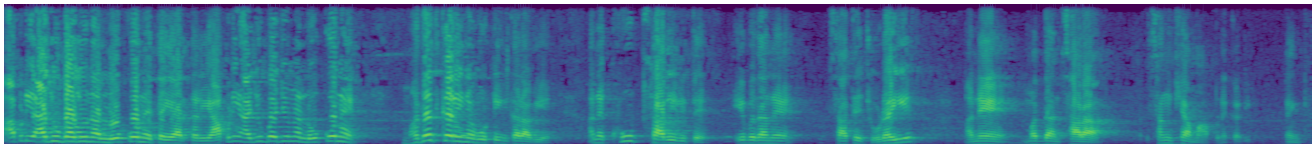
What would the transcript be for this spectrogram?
આપણી આજુબાજુના લોકોને તૈયાર કરીએ. આપણી આજુબાજુના લોકોને મદદ કરીને વોટિંગ કરાવીએ. અને ખૂબ સારી રીતે એ બધાને સાથે જોડાઈએ અને મતદાન સારા સંખ્યામાં આપણે કરીએ. થેન્ક યુ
